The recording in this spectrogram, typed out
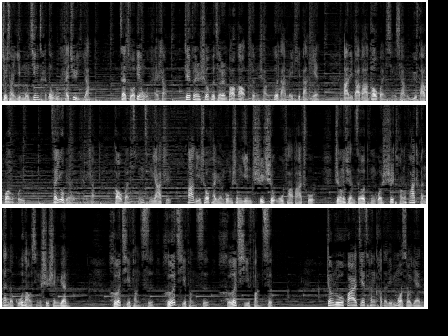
就像一幕精彩的舞台剧一样。在左边舞台上，这份社会责任报告登上各大媒体版面，阿里巴巴高管形象愈发光辉；在右边舞台上，高管层层压制，阿里受害员工声音迟迟无法发出，只能选择通过食堂发传单的古老形式申冤。何其讽刺！何其讽刺！何其讽刺！正如华尔街参考的林默所言。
